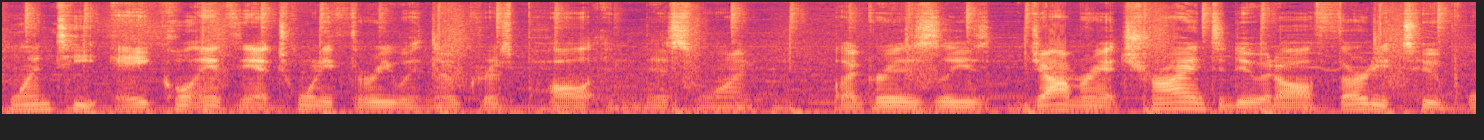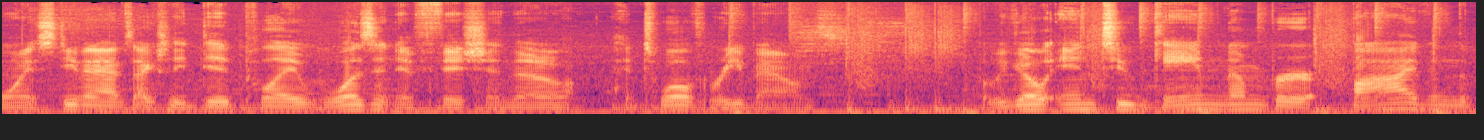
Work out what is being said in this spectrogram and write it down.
28. Cole Anthony at 23 with no Chris Paul in this one. While the Grizzlies, Ja Morant trying to do it all, 32 points. Steven Adams actually did play, wasn't efficient though, had 12 rebounds. But we go into game number five, and the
